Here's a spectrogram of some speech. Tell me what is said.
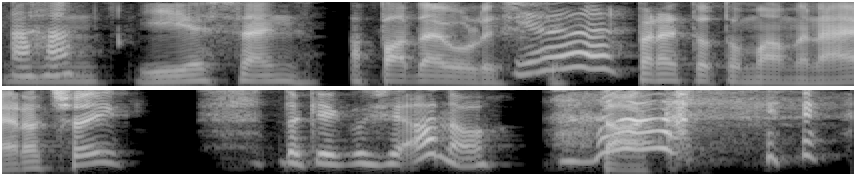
Aha. Mm, Jeseň a padajú listy. Yeah. Preto to máme najradšej. Tak jakože ano. Tak.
